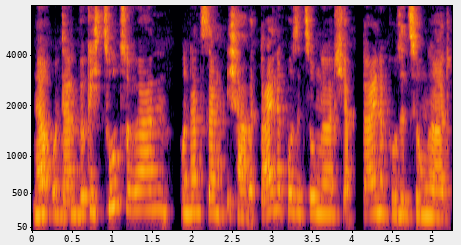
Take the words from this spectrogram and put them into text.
Ja, Und dann wirklich zuzuhören und dann zu sagen, ich habe deine Position gehört, ich habe deine Position gehört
